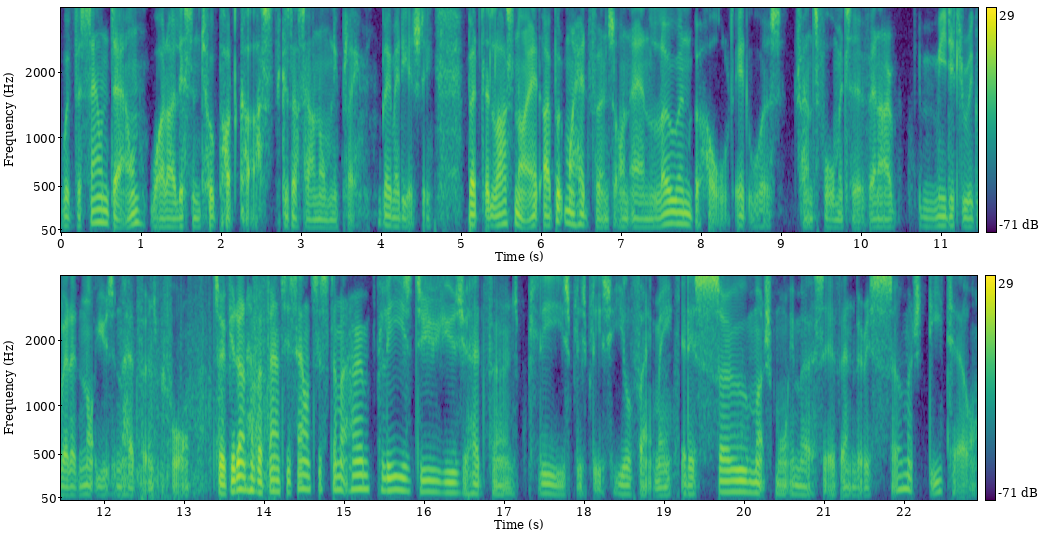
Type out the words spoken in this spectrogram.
with the sound down while I listen to a podcast because that's how I normally play. Blame ADHD. But last night I put my headphones on and lo and behold, it was transformative and I immediately regretted not using the headphones before. So if you don't have a fancy sound system at home, please do use your headphones. Please, please, please. You'll thank me. It is so much more immersive and there is so much detail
